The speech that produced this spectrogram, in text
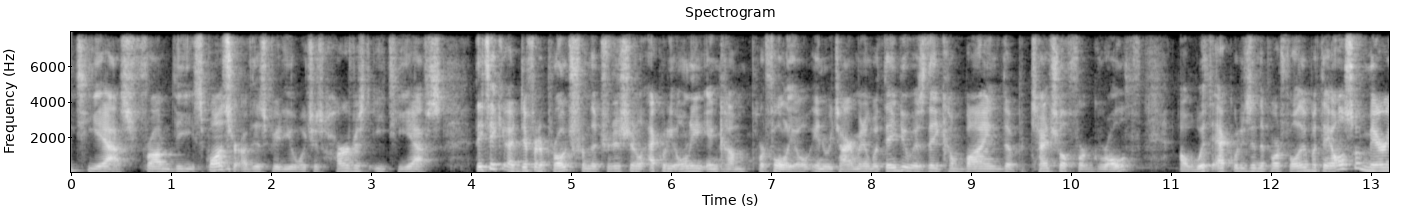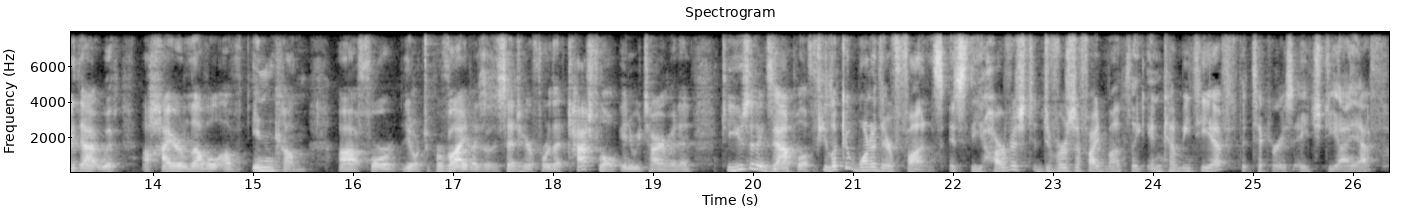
ETFs from the sponsor of this video, which is Harvest ETFs. They take a different approach from the traditional equity only income portfolio in retirement. And what they do is they combine the potential for growth uh, with equities in the portfolio, but they also marry that with a higher level of income uh, for, you know, to provide, as I said here, for that cash flow in retirement. And to use an example, if you look at one of their funds, it's the Harvest Diversified Monthly Income ETF. The ticker is HDIF.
